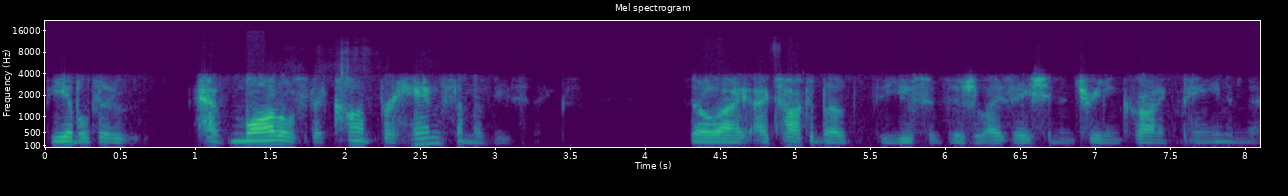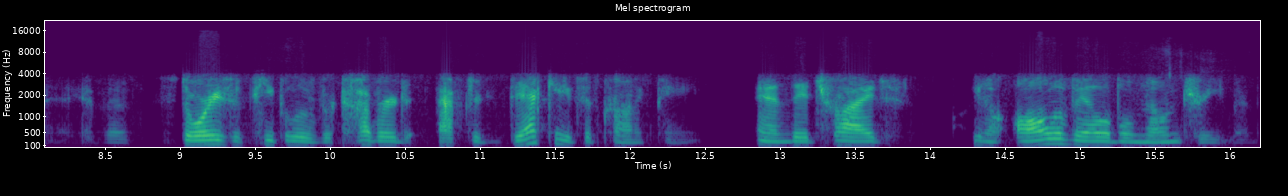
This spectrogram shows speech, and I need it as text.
be able to have models that comprehend some of these things. So I, I talk about the use of visualization in treating chronic pain, and I have uh, stories of people who've recovered after decades of chronic pain, and they tried, you know, all available known treatments,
